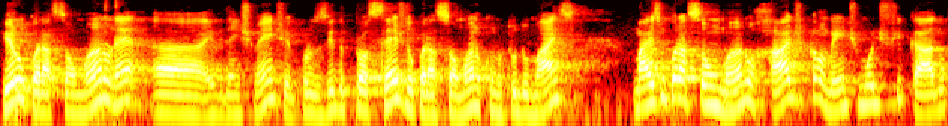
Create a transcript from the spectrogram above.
pelo coração humano, né? Uh, evidentemente, é produzida, procede do coração humano, como tudo mais, mas um coração humano radicalmente modificado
